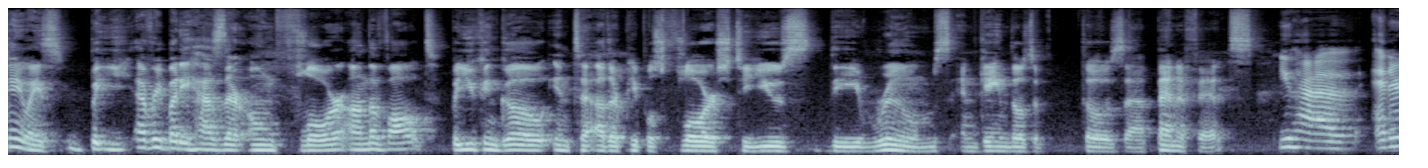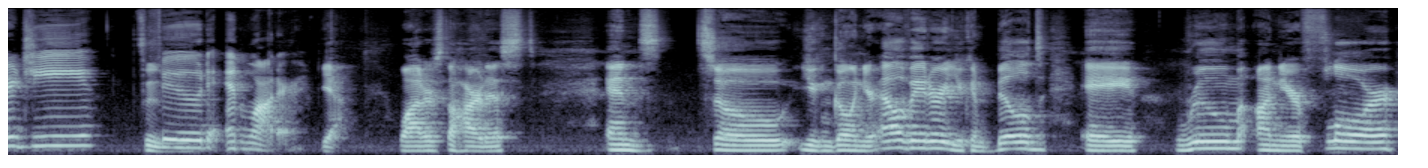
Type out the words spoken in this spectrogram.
anyways, but y- everybody has their own floor on the vault, but you can go into other people's floors to use the rooms and gain those those uh, benefits. You have energy, Food, food, and water. Yeah, water's the hardest, and so you can go in your elevator. You can build a room on your floor,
